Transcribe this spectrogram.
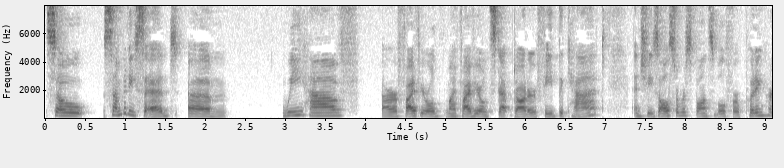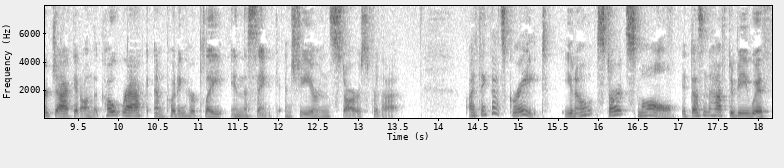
so somebody said um, we have our five year old my five year old stepdaughter feed the cat and she's also responsible for putting her jacket on the coat rack and putting her plate in the sink and she earns stars for that i think that's great you know start small it doesn't have to be with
